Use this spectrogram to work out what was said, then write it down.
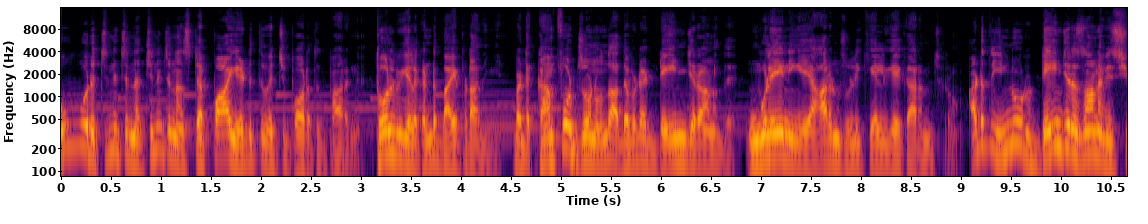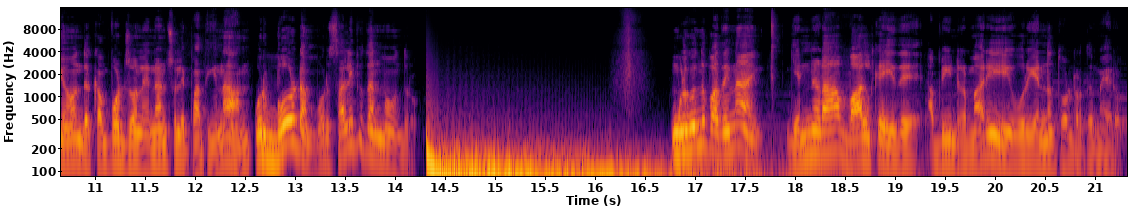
ஒவ்வொரு சின்ன சின்ன சின்ன சின்ன ஸ்டெப்பாக எடுத்து வச்சு போகிறதுக்கு பாருங்கள் தோல்விகளை கண்டு பயப்படாதீங்க. பட் கம்ஃபர்ட் ஜோன் வந்து அதை விட டேஞ்சரானது உங்களையே நீங்கள் யாருன்னு சொல்லி கேள்வி கேட்க ஆரம்பிச்சிடும் அடுத்து இன்னொரு டேஞ்சரஸான விஷயம் இந்த கம்ஃபர்ட் ஜோனில் என்னன்னு சொல்லி பார்த்தீங்கன்னா ஒரு போர்டம் ஒரு சலிப்புத்தன்மை வந்துடும் உங்களுக்கு வந்து பார்த்தீங்கன்னா என்னடா வாழ்க்கை இது அப்படின்ற மாதிரி ஒரு எண்ணம் தோன்றது மாயிரும்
